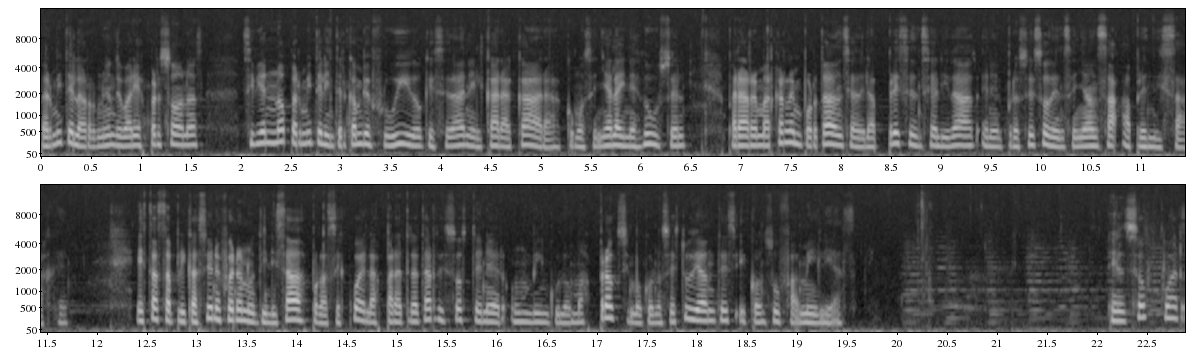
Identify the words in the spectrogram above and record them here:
permite la reunión de varias personas si bien no permite el intercambio fluido que se da en el cara a cara, como señala Inés Dussel, para remarcar la importancia de la presencialidad en el proceso de enseñanza-aprendizaje. Estas aplicaciones fueron utilizadas por las escuelas para tratar de sostener un vínculo más próximo con los estudiantes y con sus familias. El software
